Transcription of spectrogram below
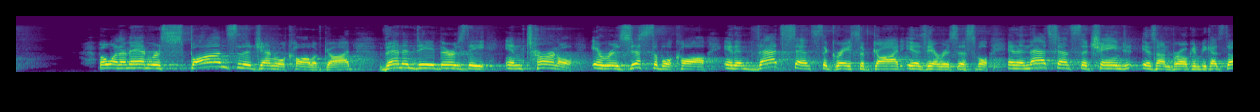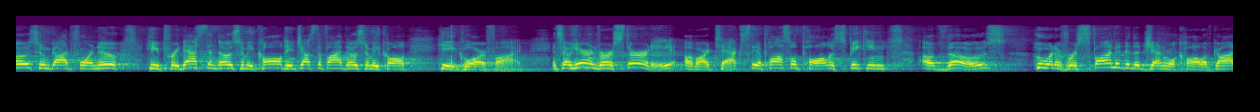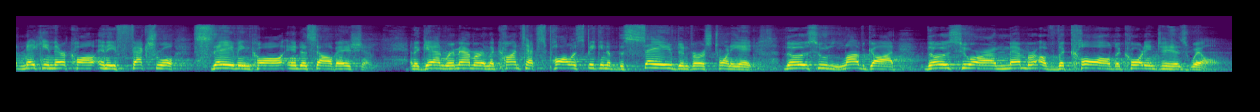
But when a man responds to the general call of God, then indeed there's the internal, irresistible call. And in that sense, the grace of God is irresistible. And in that sense, the change is unbroken because those whom God foreknew, he predestined. Those whom he called, he justified. Those whom he called, he glorified. And so here in verse 30 of our text, the apostle Paul is speaking of those who would have responded to the general call of God, making their call an effectual saving call into salvation. And again, remember in the context, Paul is speaking of the saved in verse 28. Those who love God, those who are a member of the called according to his will.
